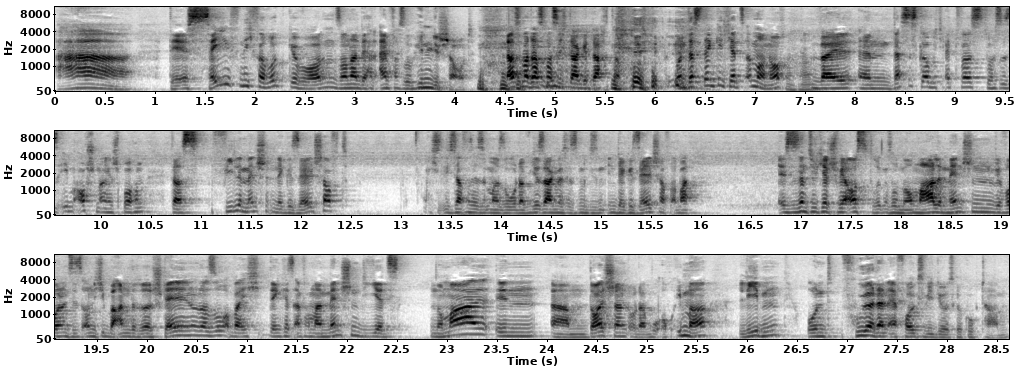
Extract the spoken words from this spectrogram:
ah, der ist safe nicht verrückt geworden, sondern der hat einfach so hingeschaut. Das war das, was ich da gedacht habe. Und das denke ich jetzt immer noch, weil ähm, das ist, glaube ich, etwas, du hast es eben auch schon angesprochen, dass viele Menschen in der Gesellschaft, ich, ich sage das jetzt immer so, oder wir sagen das jetzt mit diesem in der Gesellschaft, aber es ist natürlich jetzt schwer auszudrücken, so normale Menschen, wir wollen uns jetzt auch nicht über andere stellen oder so, aber ich denke jetzt einfach mal Menschen, die jetzt normal in ähm, Deutschland oder wo auch immer leben und früher dann Erfolgsvideos geguckt haben.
